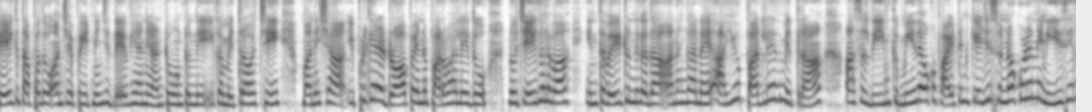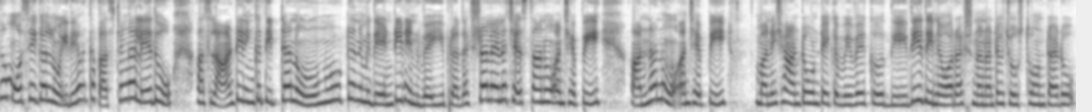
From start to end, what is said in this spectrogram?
చేయక తప్పదు అని చెప్పి ఇటు నుంచి దేవి అని అంటూ ఉంటుంది. ఇక మిత్ర వచ్చి మనిష ఇప్పటికైనా డ్రాప్ అయినా పర్వాలేదు. నువ్వు చేయగలవా? ఇంత వెయిట్ ఉంది కదా అనగానే అయ్యో పర్లేదు మిత్ర. అసలు దీనికి మీద ఒక ఫైవ్ టెన్ కేజీస్ ఉన్నా కూడా నేను ఈజీగా మోసేయగలను. ఇదేమంత కష్టంగా లేదు. అసలు ఆంటీని ఇంకా తిట్టాను. నూట ఎనిమిది ఏంటి? నేను వెయ్యి ప్రదక్షిణాలైనా చేస్తాను అని చెప్పి అన్నాను అని చెప్పి మనిషి అంటూ ఉంటే ఇక వివేక్ దీది దీని వరక్షణ అన్నట్టుగా చూస్తూ ఉంటాడు.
